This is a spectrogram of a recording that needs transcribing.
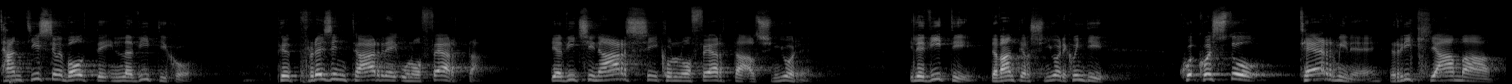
tantissime volte in Levitico per presentare un'offerta, di avvicinarsi con un'offerta al Signore. I Leviti davanti al Signore, quindi questo termine richiama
